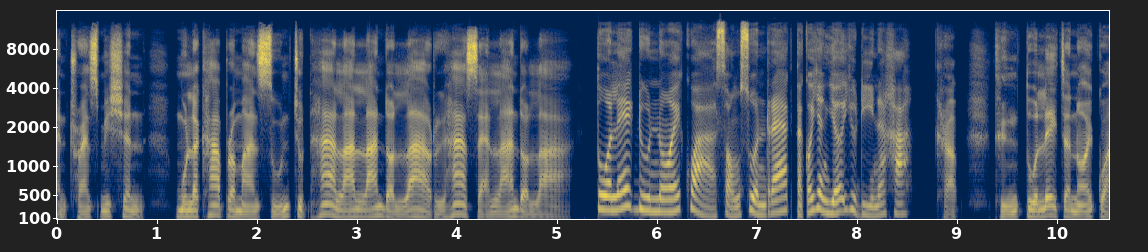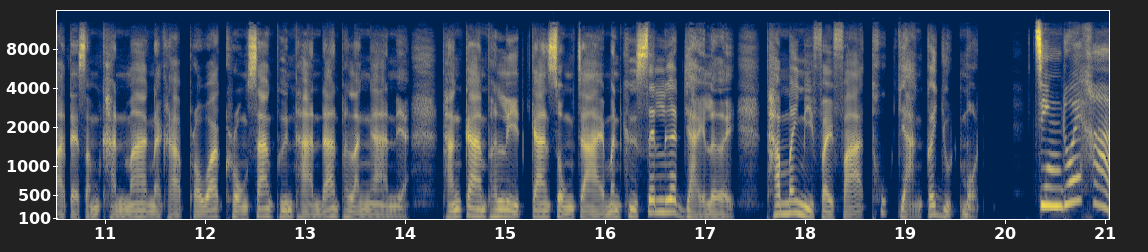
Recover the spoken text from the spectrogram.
and transmission มูลค่าประมาณ 0.5 ล้านล้านดอลลาร์ หรือ 5 แสนล้านดอลลาร์ ตัวเลขดูน้อยกว่า 2 ส่วนแรกแต่ก็ยังเยอะอยู่ดีนะคะ ครับ ถึงตัวเลขจะน้อยกว่าแต่สำคัญมากนะครับ เพราะว่าโครงสร้างพื้นฐานด้านพลังงานเนี่ย ทั้งการผลิตการส่งจ่ายมันคือเส้นเลือดใหญ่เลย ถ้าไม่มีไฟฟ้าทุกอย่างก็หยุดหมด จริงด้วยค่ะ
